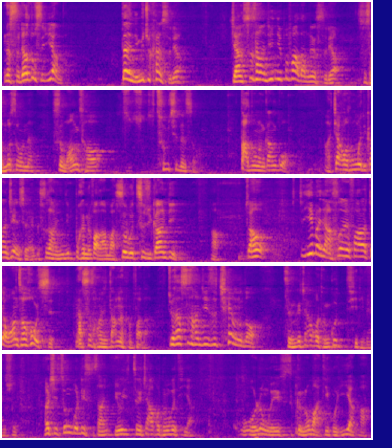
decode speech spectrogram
那史料都是一样的，但你们去看史料，讲市场经济不发达的那个史料是什么时候呢？是王朝初期的时候，大动乱刚过，啊，加工通国就刚建起来，市场经济不可能发达嘛，社会秩序刚定，啊，然后一般讲市场发达叫王朝后期，那市场经济当然很发达，就它市场经济是嵌入到整个加工同构体里面去。而且中国历史上由于这个加工同构体啊，我认为是跟罗马帝国一样啊，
